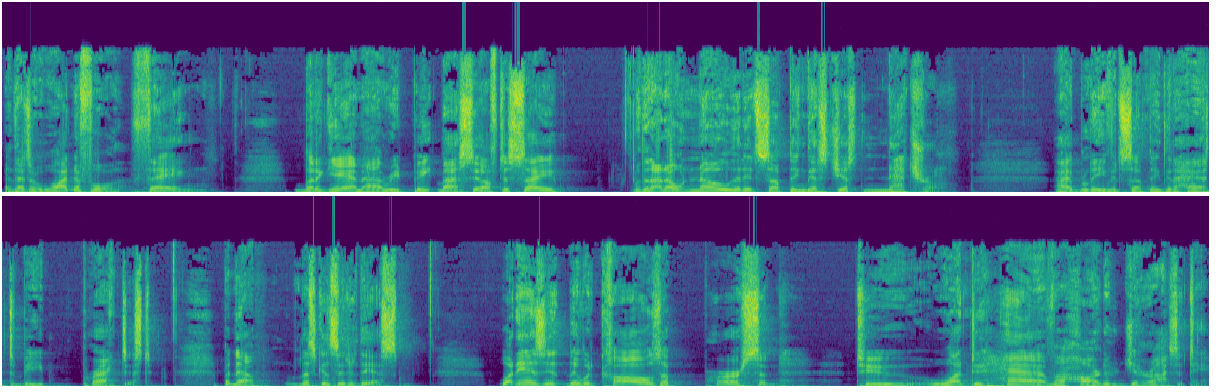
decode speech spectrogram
That's a wonderful thing. But again, I repeat myself to say that I don't know that it's something that's just natural. I believe it's something that has to be practiced. But now, let's consider this. What is it that would cause a person to want to have a heart of generosity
